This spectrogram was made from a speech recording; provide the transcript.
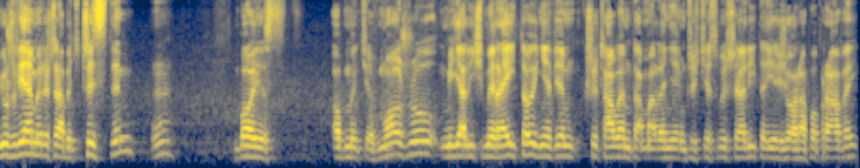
Już wiemy, że trzeba być czystym, bo jest obmycie w morzu. Mijaliśmy Rejto i nie wiem, krzyczałem tam, ale nie wiem, czyście słyszeli, te jeziora po prawej.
